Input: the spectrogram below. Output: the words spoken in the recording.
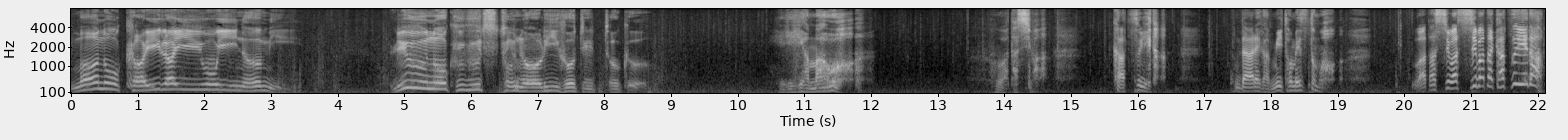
魔の傀儡を否み竜の傀儡となり果てたか。いや魔王私は勝家だ。誰が認めずとも私は柴田勝家だ。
